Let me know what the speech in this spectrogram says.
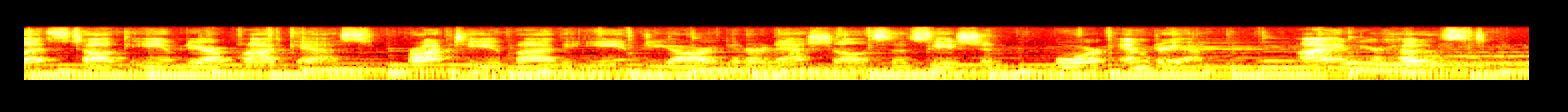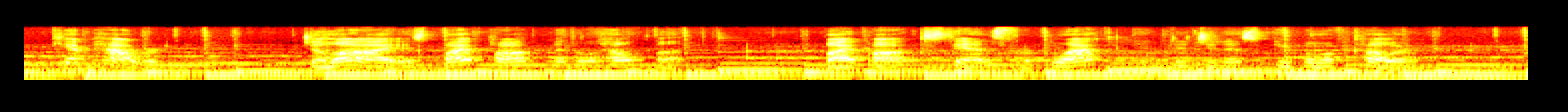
Let's Talk EMDR podcast, brought to you by the EMDR International Association, or EMDRIA. I am your host, Kim Howard. July is BIPOC Mental Health Month. BIPOC stands for Black, Indigenous, People of Color.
